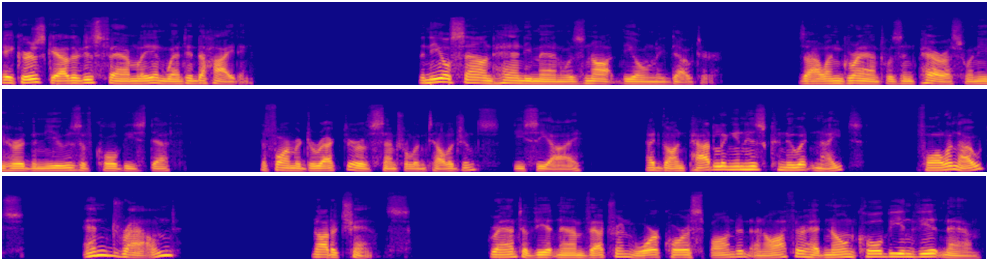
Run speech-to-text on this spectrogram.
Akers gathered his family and went into hiding. The Neale Sound handyman was not the only doubter. Zalin Grant was in Paris when he heard the news of Colby's death. The former director of Central Intelligence, DCI, had gone paddling in his canoe at night, fallen out, and drowned. Not a chance. Grant, a Vietnam veteran, war correspondent, and author, had known Colby in Vietnam.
